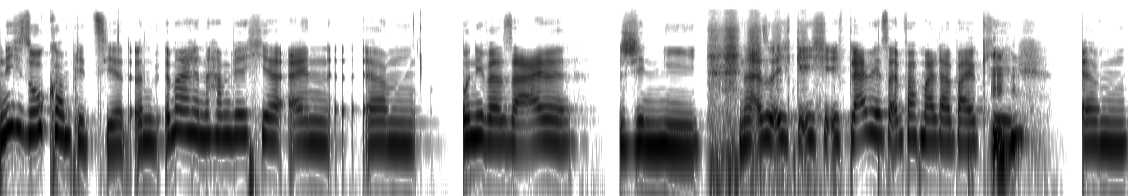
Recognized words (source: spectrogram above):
nicht so kompliziert. Und immerhin haben wir hier ein ähm, Universal- Genie. Ne? Also ich, ich, ich bleibe jetzt einfach mal dabei, okay, mhm. ähm,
